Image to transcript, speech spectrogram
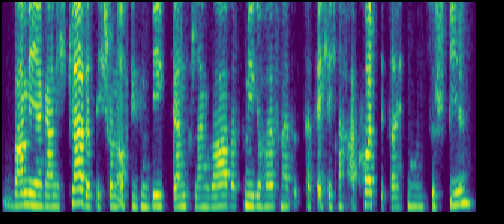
war mir ja gar nicht klar, dass ich schon auf diesem Weg ganz lang war. Was mir geholfen hat, ist tatsächlich nach Akkordbezeichnungen zu spielen.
